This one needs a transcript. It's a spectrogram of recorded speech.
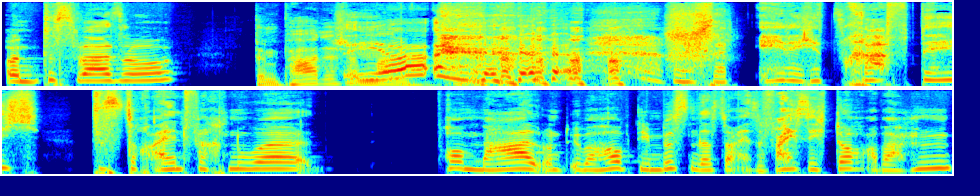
Und das war so, Sympathischer ja. Und ich sag, Ede, jetzt raff dich. Das ist doch einfach nur formal und überhaupt, die müssen das doch, also weiß ich doch, aber hm.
